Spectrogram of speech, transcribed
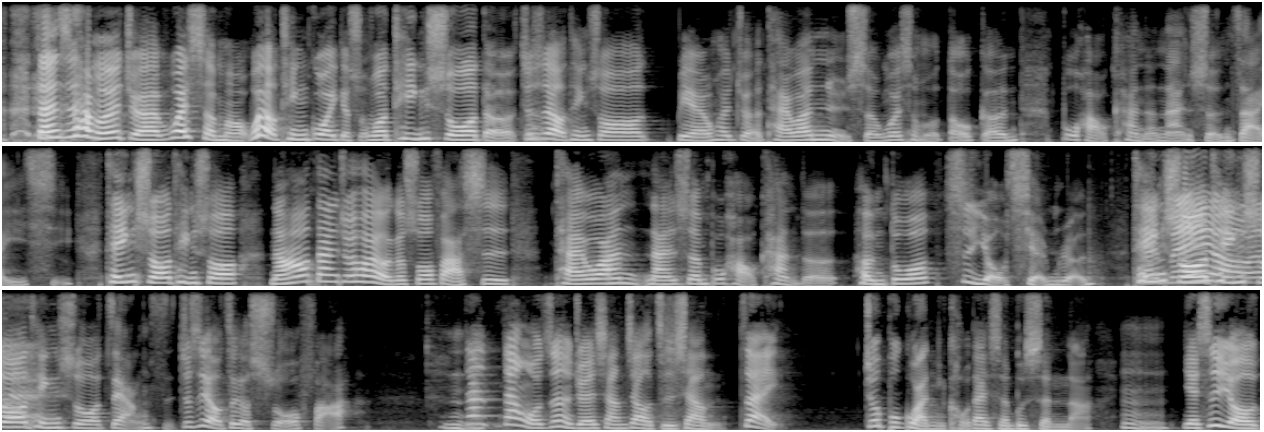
但是他们会觉得为什么？我有听过一个说，我听说的，就是有听说别人会觉得台湾女生为什么都跟不好看的男生在一起？听说听说，然后但就会有一个说法是，台湾男生不好看的很多是有钱人。听说听说欸听说这样子，就是有这个说法。嗯，但但我真的觉得相较之下，在就不管你口袋深不深啦，嗯也是有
